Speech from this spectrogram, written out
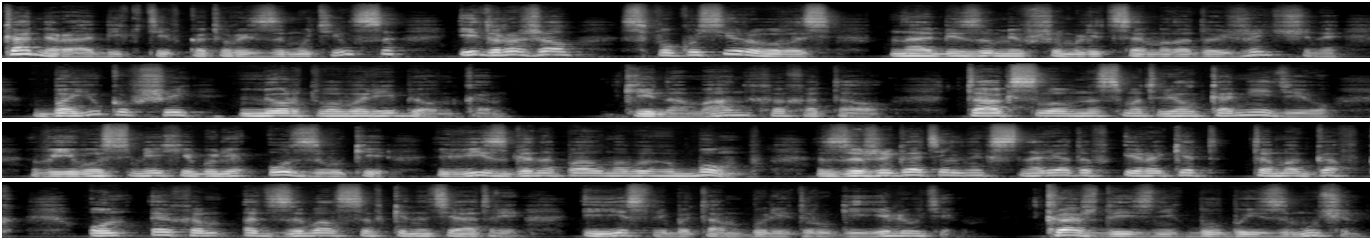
Камера-объектив, который замутился и дрожал, сфокусировалась на обезумевшем лице молодой женщины, баюкавшей мертвого ребенка. Киноман хохотал, так словно смотрел комедию. В его смехе были отзвуки визга напалмовых бомб, зажигательных снарядов и ракет «Томагавк». Он эхом отзывался в кинотеатре, и если бы там были другие люди – Каждый из них был бы измучен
